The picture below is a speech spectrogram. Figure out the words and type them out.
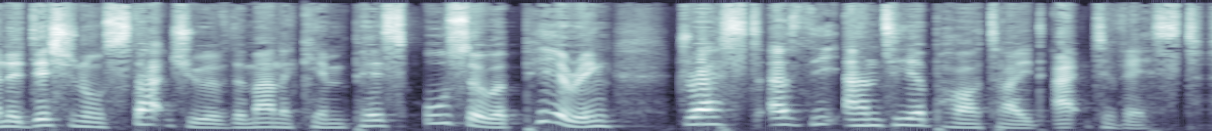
An additional statue of the Manneken Pis also appearing, dressed as the anti-apartheid activist.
